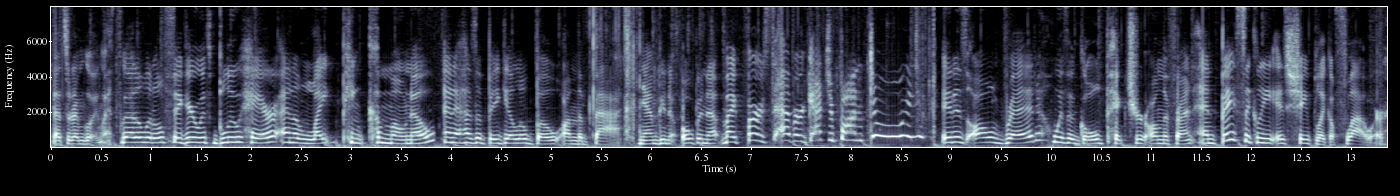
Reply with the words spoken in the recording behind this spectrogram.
that's what I'm going with. We've got a little figure with blue hair and a light pink kimono, and it has a big yellow bow on the back. Now I'm gonna open up my first ever Gachapon toy. It is all red with a gold picture on the front and basically is shaped like a flower.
